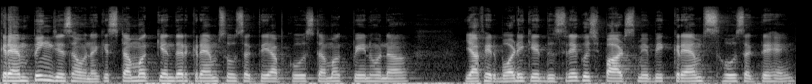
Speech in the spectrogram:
क्रैम्पिंग जैसा होना, कि स्टमक के अंदर क्रैम्प्स हो सकते हैं आपको स्टमक पेन होना, या फिर बॉडी के दूसरे कुछ पार्ट्स में भी क्रैम्प्स हो सकते हैं।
